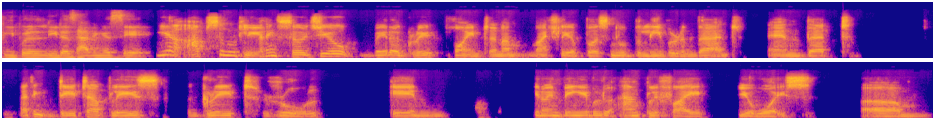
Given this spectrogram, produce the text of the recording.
people, leaders having a say? Yeah, absolutely. I think Sergio made a great point, and I'm actually a personal believer in that. And that I think data plays a great role in you know in being able to amplify your voice. Um,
